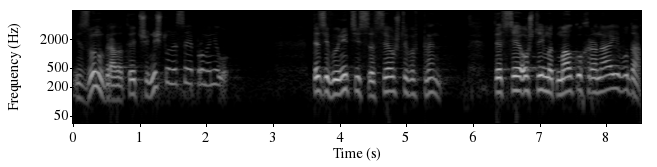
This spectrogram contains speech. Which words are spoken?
извън оградата, е, че нищо не се е променило. Тези войници са все още в плен. Те все още имат малко храна и вода.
